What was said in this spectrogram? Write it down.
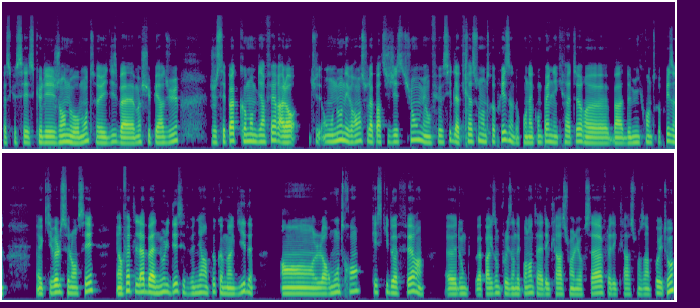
parce que c'est ce que les gens nous remontent. Ils disent, bah, moi, je suis perdu, je sais pas comment bien faire. Alors, on, nous, on est vraiment sur la partie gestion, mais on fait aussi de la création d'entreprise. Donc, on accompagne les créateurs bah, de micro-entreprises qui veulent se lancer. Et en fait, là, bas nous, l'idée, c'est de venir un peu comme un guide en leur montrant qu'est-ce qu'ils doivent faire euh, donc, bah, par exemple, pour les indépendants, tu as la déclaration à l'URSSAF, la déclaration aux impôts et tout.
